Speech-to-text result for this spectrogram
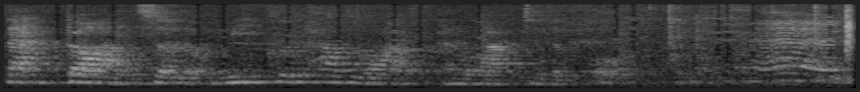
that died so that we could have life and life to the full.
